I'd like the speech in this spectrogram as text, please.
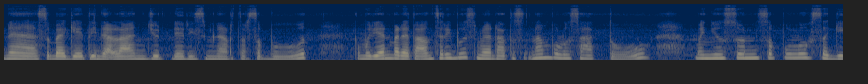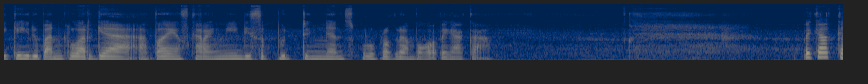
Nah, sebagai tindak lanjut dari seminar tersebut, Kemudian pada tahun 1961 menyusun 10 segi kehidupan keluarga atau yang sekarang ini disebut dengan 10 program pokok PKK. PKK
